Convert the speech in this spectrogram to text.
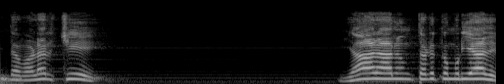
இந்த வளர்ச்சி யாராலும் தடுக்க முடியாது.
